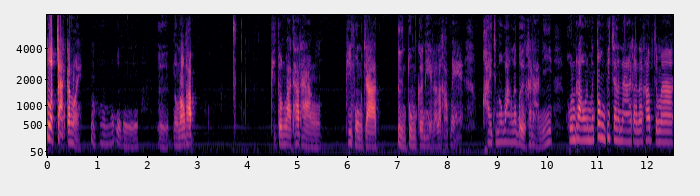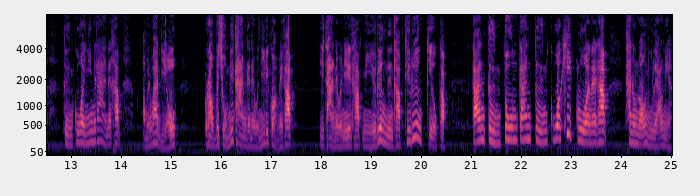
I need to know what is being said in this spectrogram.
ตรวจจัดกันหน่อยโอ้โหโอ้โหเออน้องๆครับ พี่ต้นว่าท่าทางพี่พงษ์จะตื่นตูมเกินเหตุแล้วล่ะครับแหมใครจะมาวางระเบิดขนาดนี้ คนเราเนี่ยมันต้องพิจารณากันนะครับ จะมาตื่นกลัวอย่างนี้ไม่ได้นะครับ เอาเป็นว่าเดี๋ยวเราไปชมนิทานกันในวันนี้ดีกว่าไหมครับ นิทานในวันนี้ครับมีเรื่องหนึ่งครับที่เรื่องเกี่ยวกับการตื่นตูมการตื่นกลัวขี้กลัวนะครับ ถ้าน้องๆดูแล้วเนี่ย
